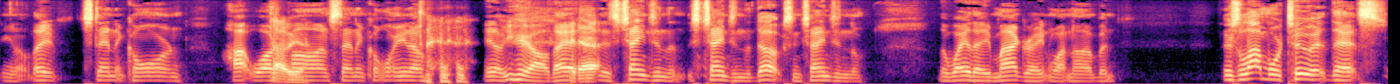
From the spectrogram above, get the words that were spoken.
you know, they standing corn, hot water oh, pond, yeah. standing corn. You know, you know, you hear all that. Yeah. It's changing the it's changing the ducks and changing the the way they migrate and whatnot. But there's a lot more to it that's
